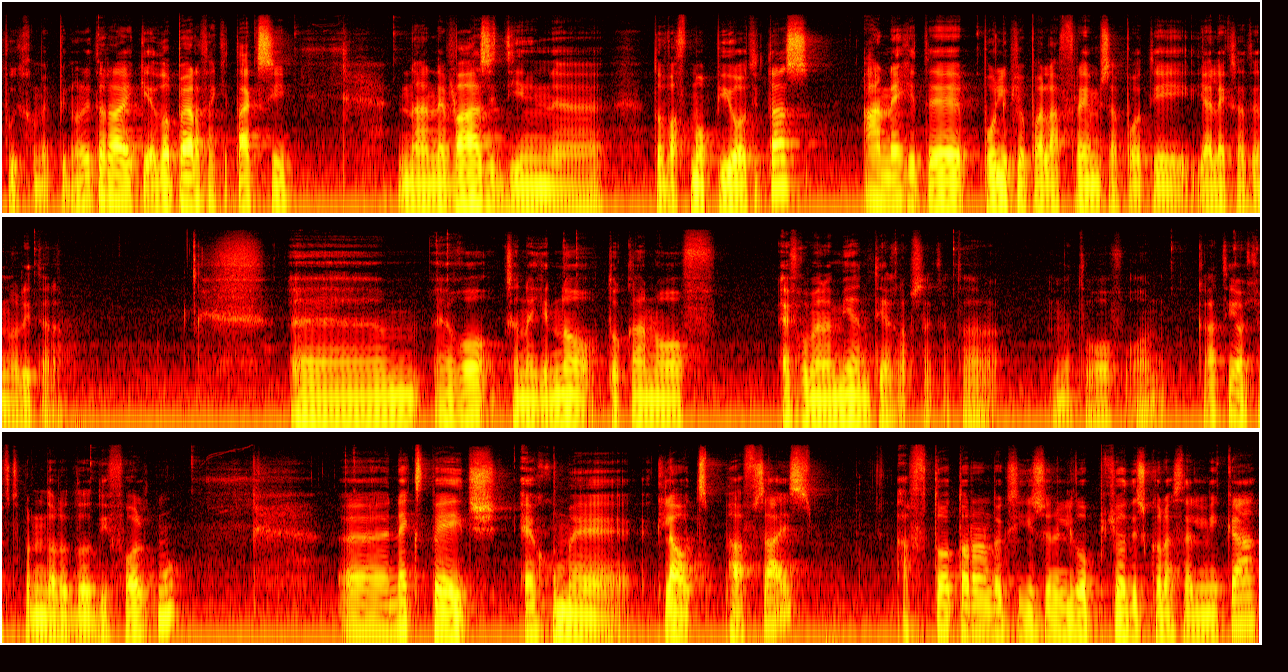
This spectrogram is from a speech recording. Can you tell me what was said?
που είχαμε πει νωρίτερα και εδώ πέρα θα κοιτάξει να ανεβάζει την, ε, το βαθμό ποιότητας αν έχετε πολύ πιο πολλά frames από ό,τι διαλέξατε νωρίτερα. Ε, εγώ ξαναγυρνώ, το κάνω off. Εύχομαι να μην αντιέγραψα κατά με το off on κάτι, όχι αυτό πρέπει να είναι το default μου. Ε, next page έχουμε clouds puff size. Αυτό τώρα να το εξηγήσω είναι λίγο πιο δύσκολα στα ελληνικά.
